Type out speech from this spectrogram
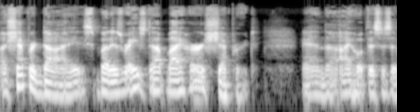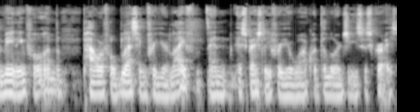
A Shepherd Dies, but is raised up by her shepherd. And uh, I hope this is a meaningful and powerful blessing for your life and especially for your walk with the Lord Jesus Christ.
